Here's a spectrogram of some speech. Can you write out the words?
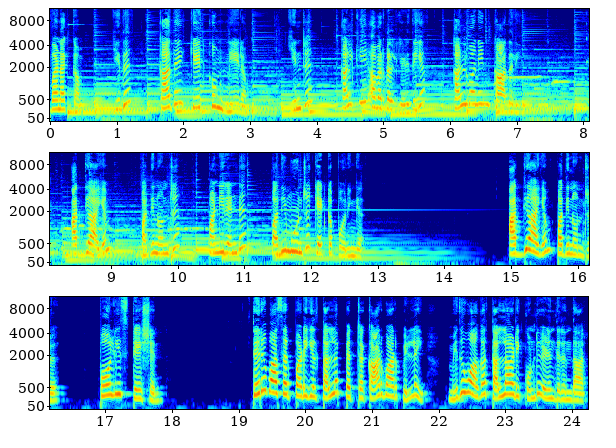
வணக்கம். இது கதை கேட்கும் நேரம். இன்று கல்கி அவர்கள் எழுதிய கல்வனின் காதலி. அத்தியாயம் பதினொன்று பன்னிரண்டு பதிமூன்று கேட்கப் போறீங்க. அத்தியாயம் பதினொன்று போலீஸ் ஸ்டேஷன். தெருவாசற்படியில் தள்ளப்பெற்ற கார்வார் பிள்ளை மெதுவாக தள்ளாடிக்கொண்டு எழுந்திருந்தார்.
